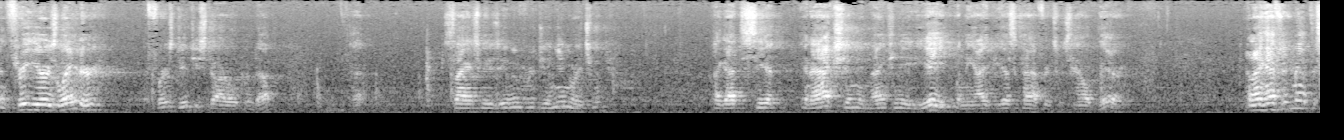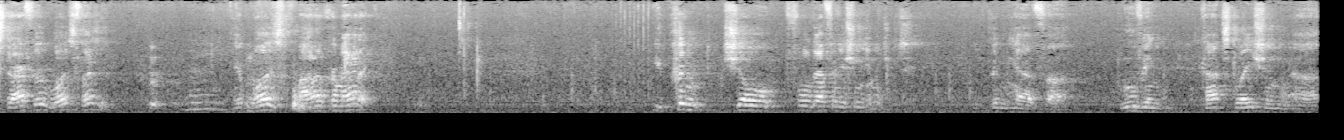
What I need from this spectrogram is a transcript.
And three years later, the first Digistar opened up at Science Museum in Virginia in Richmond. I got to see it in action in 1988 when the IPS conference was held there. And I have to admit, the starfield was fuzzy. It was monochromatic. You couldn't show full definition images. You couldn't have uh, moving constellation uh,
